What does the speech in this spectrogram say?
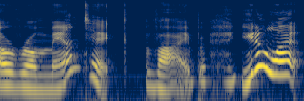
A romantic vibe. You know what?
